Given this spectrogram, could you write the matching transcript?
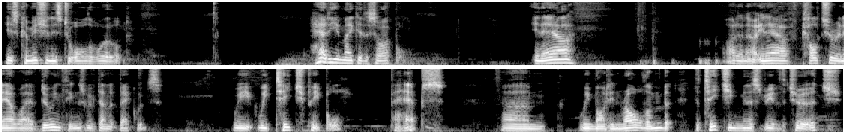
His commission is to all the world. How do you make a disciple? In our, I don't know, in our culture, in our way of doing things, we've done it backwards. We we teach people, perhaps, um, we might enrol them, but the teaching ministry of the church,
